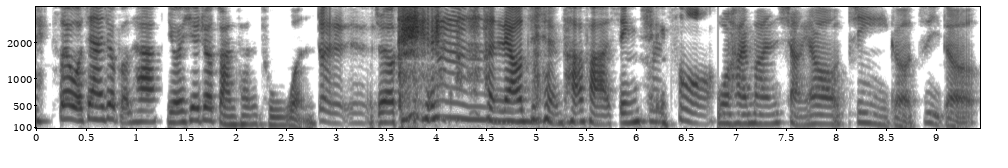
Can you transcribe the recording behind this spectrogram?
所以我现在就把它有一些就转成图文。对对对，我觉得可以很了解爸爸的心情。没错，我还蛮想要经营一个自己的。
